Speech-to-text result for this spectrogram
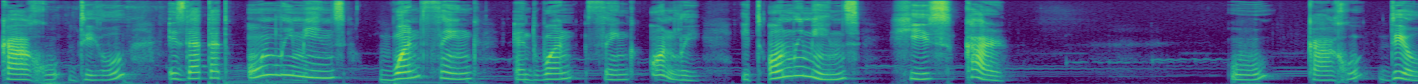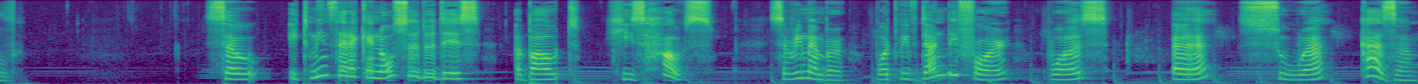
carro dele is that that only means one thing and one thing only. It only means his car. O carro dele. So it means that I can also do this about his house. So remember, what we've done before was a sua casa.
